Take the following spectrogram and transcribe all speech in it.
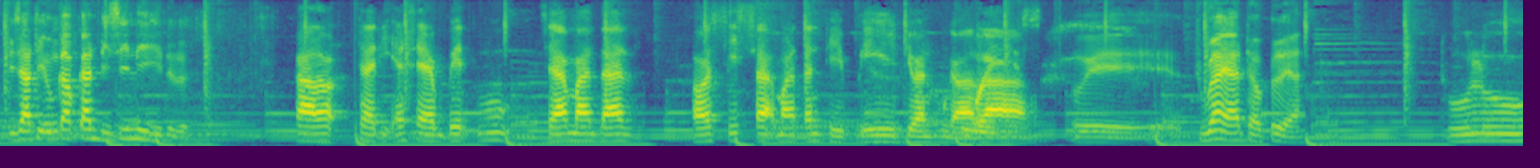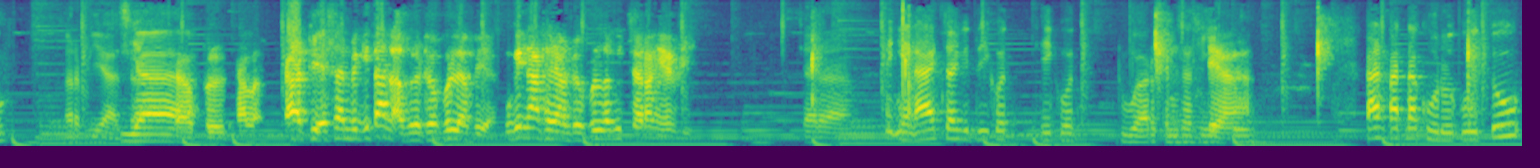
Bisa diungkapkan di sini gitu loh. kalau dari SMP tuh saya mantan OSIS sama mantan DP Dewan Penggalang Wih, dua ya double ya. dulu Luar biasa. ya double kalau kalau di SMP kita nggak boleh double ya Vi ya mungkin ada yang double tapi jarang ya Vi Cara. pengen aja gitu ikut ikut dua organisasi Iya. itu kan kata guruku itu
